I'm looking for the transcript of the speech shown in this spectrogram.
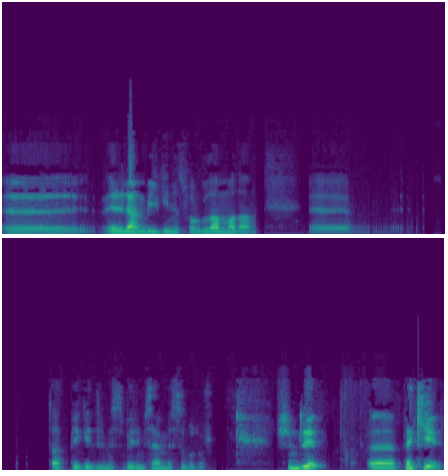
E, verilen bilginin sorgulanmadan e, tatbik edilmesi, benimsenmesi budur. Şimdi e, peki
